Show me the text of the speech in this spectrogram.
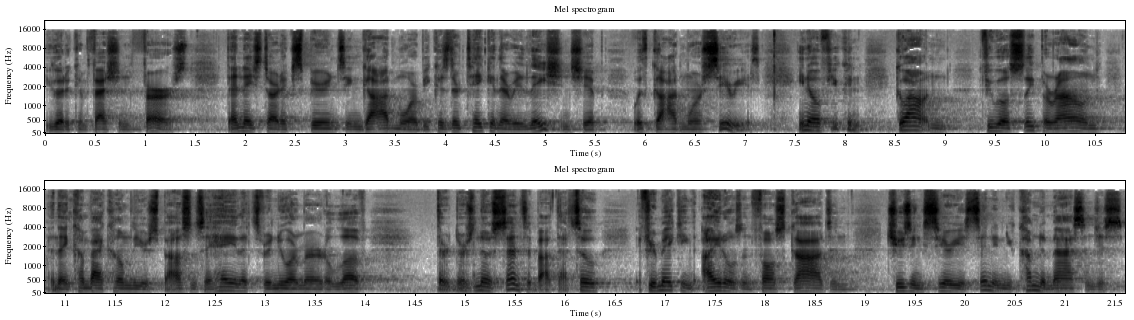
you go to confession first then they start experiencing God more because they're taking their relationship with God more serious. You know, if you can go out and, if you will, sleep around and then come back home to your spouse and say, hey, let's renew our marital love, there, there's no sense about that. So if you're making idols and false gods and choosing serious sin and you come to Mass and just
